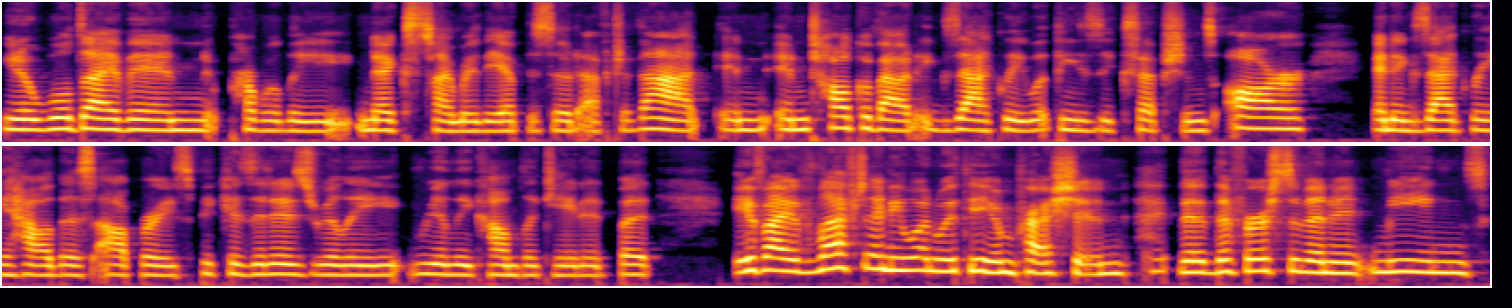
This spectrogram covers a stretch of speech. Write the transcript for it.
you know we'll dive in probably next time or the episode after that and and talk about exactly what these exceptions are and exactly how this operates because it is really really complicated. But if i've left anyone with the impression that the first amendment means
